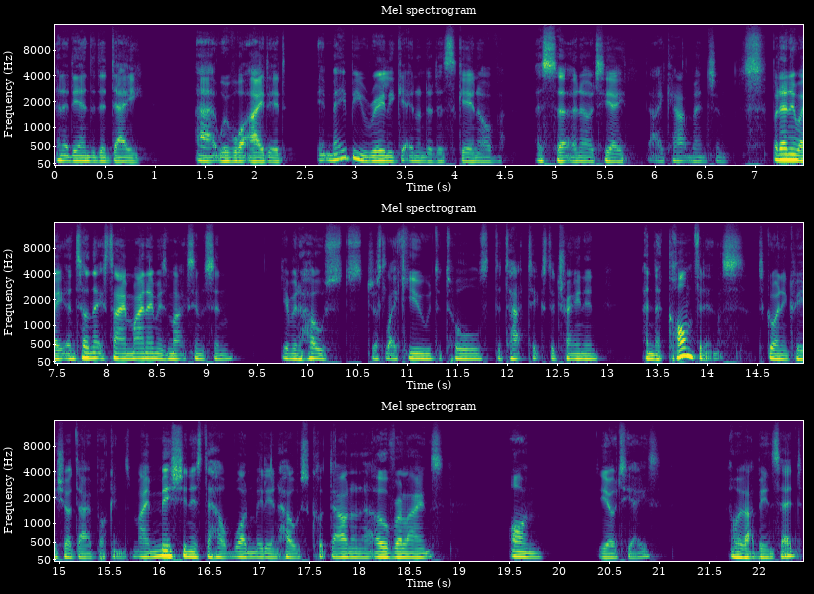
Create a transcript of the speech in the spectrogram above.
And at the end of the day, uh, with what I did, it may be really getting under the skin of a certain OTA that I can't mention. But anyway, until next time, my name is Mark Simpson, giving hosts just like you the tools, the tactics, the training, and the confidence to go and increase your direct bookings. My mission is to help 1 million hosts cut down on their over reliance on the OTAs. And with that being said,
